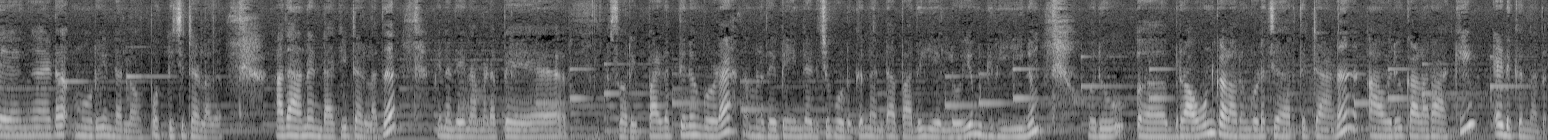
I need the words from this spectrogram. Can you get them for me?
തേങ്ങയുടെ മുറി ഉണ്ടല്ലോ പൊട്ടിച്ചിട്ടുള്ളത്. അതാണ് ഉണ്ടാക്കിയിട്ടുള്ളത് പിന്നെ അതേ നമ്മുടെ പേ സോറി പഴത്തിനും കൂടെ നമ്മളിത് പെയിന്റ് അടിച്ച് കൊടുക്കുന്നുണ്ട്. അപ്പോൾ അത് യെല്ലോയും ഗ്രീനും ഒരു ബ്രൗൺ കളറും കൂടെ ചേർത്തിട്ടാണ് ആ ഒരു കളറാക്കി എടുക്കുന്നത്.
